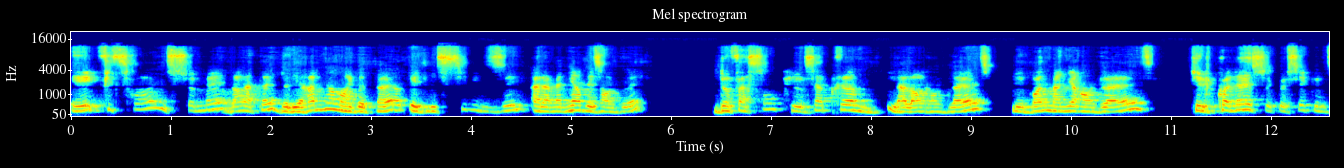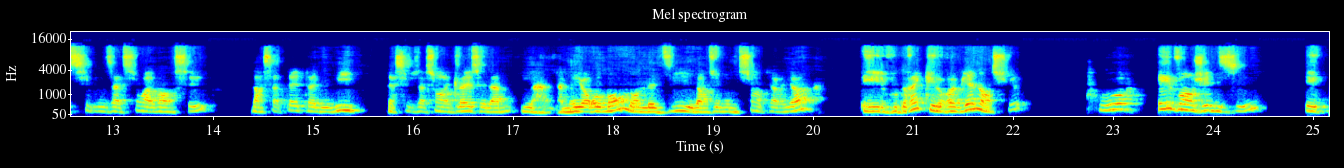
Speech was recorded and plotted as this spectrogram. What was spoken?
et Fitzroy se met dans la tête de les ramener en Angleterre et de les civiliser à la manière des Anglais, de façon qu'ils apprennent la langue anglaise, les bonnes manières anglaises, qu'ils connaissent ce que c'est qu'une civilisation avancée. Dans sa tête à lui, la civilisation anglaise est la, la meilleure au monde, on le dit dans une émission antérieure, et il voudrait qu'ils reviennent ensuite pour évangéliser et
